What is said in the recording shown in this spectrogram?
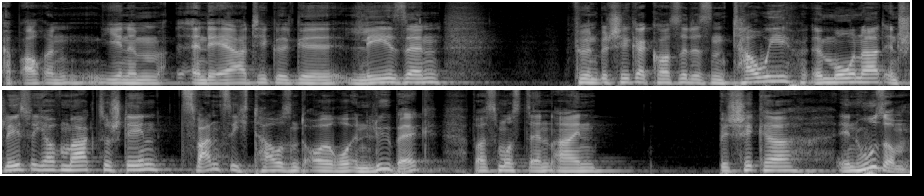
Habe auch in jenem NDR-Artikel gelesen, für einen Beschicker kostet es ein Taui im Monat in Schleswig auf dem Markt zu stehen, 20.000 Euro in Lübeck. Was muss denn ein Beschicker in Husum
